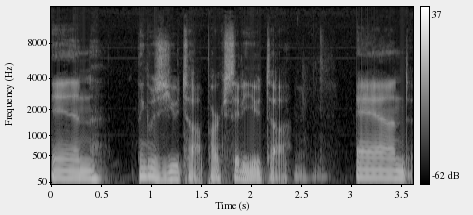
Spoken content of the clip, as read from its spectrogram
in I think it was Utah, Park City, Utah, mm-hmm. and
